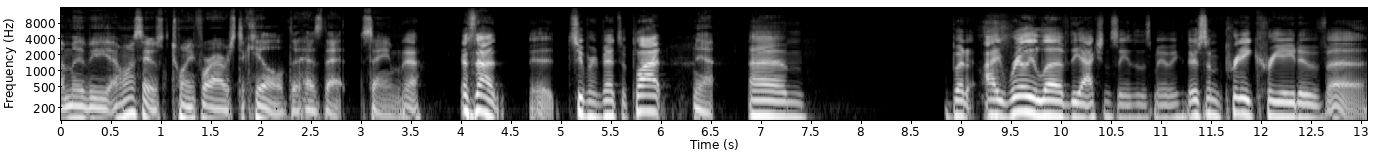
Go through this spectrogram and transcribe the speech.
a movie. I want to say it was Twenty Four Hours to Kill that has that same. Yeah, it's not a super inventive plot. Yeah. Um, but I really love the action scenes in this movie. There's some pretty creative uh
